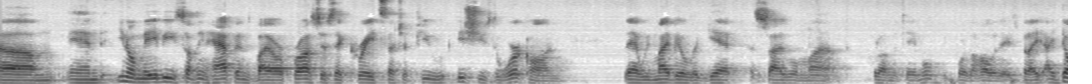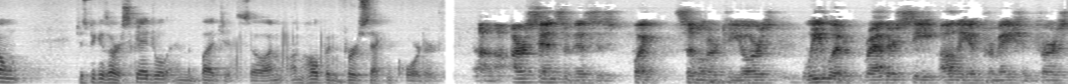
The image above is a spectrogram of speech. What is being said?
Um, and, you know, maybe something happens by our process that creates such a few issues to work on that we might be able to get a sizable amount put on the table before the holidays. But I, I don't, just because our schedule and the budget. So I'm, I'm hoping first, second quarter. Uh, Our sense of this is quite similar to yours. We would rather see all the information first,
